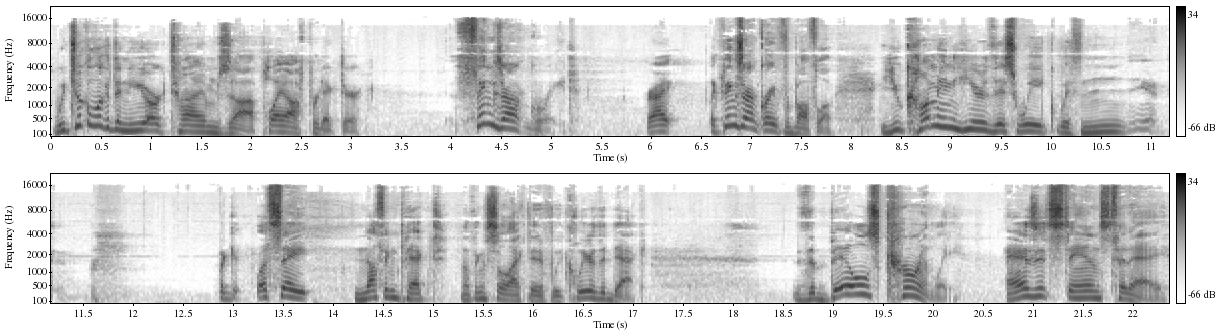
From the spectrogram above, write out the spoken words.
We took a look at the New York Times uh, playoff predictor. Things aren't great, right? Like things aren't great for Buffalo. You come in here this week with, like, let's say nothing picked, nothing selected. If we clear the deck, the Bills currently, as it stands today,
